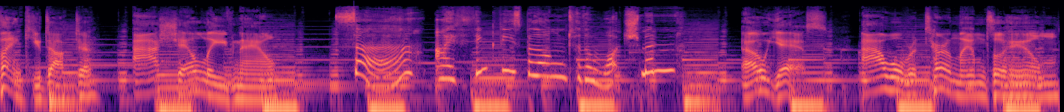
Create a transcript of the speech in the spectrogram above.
Thank you, Doctor. I shall leave now. Sir, I think these belong to the watchman. Oh, yes. I will return them to him.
